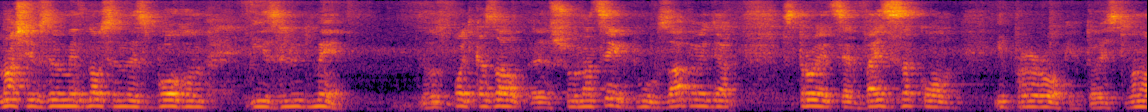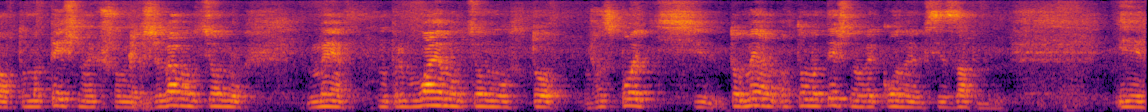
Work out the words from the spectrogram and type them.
наші взаємовідносини з Богом і з людьми. Господь казав, е, що на цих двох заповідях строїться весь закон і пророки. Тобто воно автоматично, якщо ми живемо в цьому, ми ну, перебуваємо в цьому, то Господь, то ми автоматично виконуємо всі заповіді. І е,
